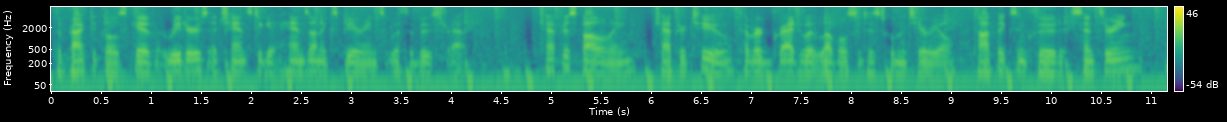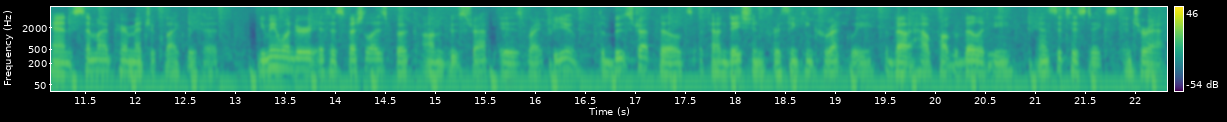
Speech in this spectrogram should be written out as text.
The practicals give readers a chance to get hands-on experience with the Bootstrap. Chapters following, Chapter 2, cover graduate level statistical material. Topics include censoring and semi-parametric likelihood. You may wonder if a specialized book on Bootstrap is right for you. The Bootstrap builds a foundation for thinking correctly about how probability and statistics interact.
